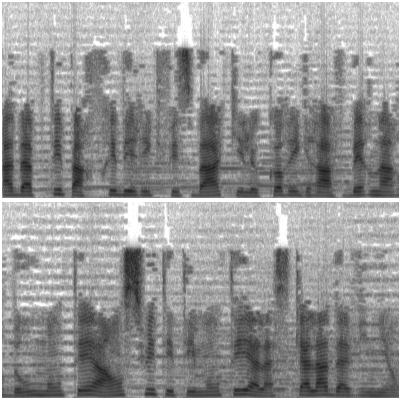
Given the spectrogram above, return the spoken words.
adaptée par Frédéric Fisbach et le chorégraphe Bernardo Montet a ensuite été montée à la Scala d'Avignon.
